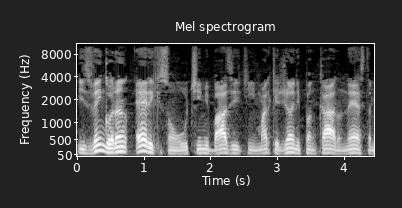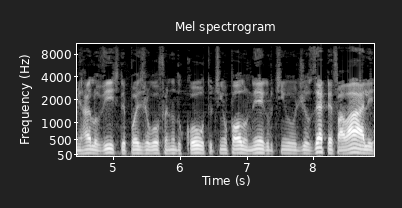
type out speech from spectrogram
Sven Goran Eriksson, o time base tinha Marquejani, Pancaro, Nesta, Mihailovic, depois jogou o Fernando Couto, tinha o Paulo Negro, tinha o Giuseppe Favalli,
